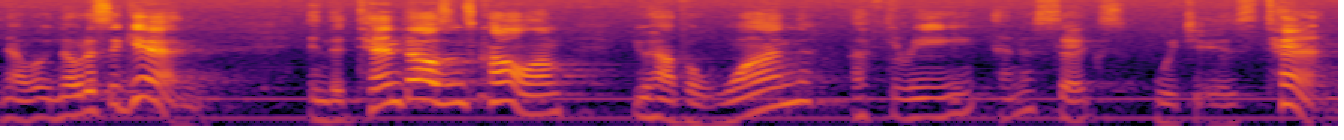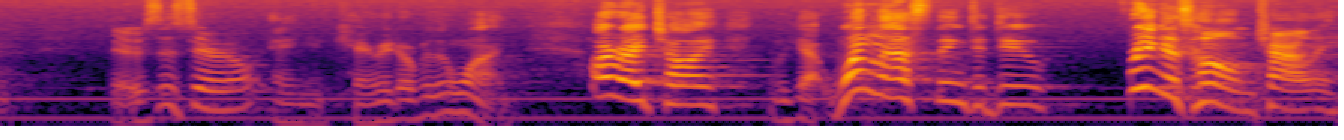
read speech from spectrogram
Now we notice again, in the 10,000s column, you have a 1, a 3, and a 6, which is 10. There's the 0, and you carry it over the 1. All right, Charlie, we got one last thing to do. Bring us home, Charlie.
